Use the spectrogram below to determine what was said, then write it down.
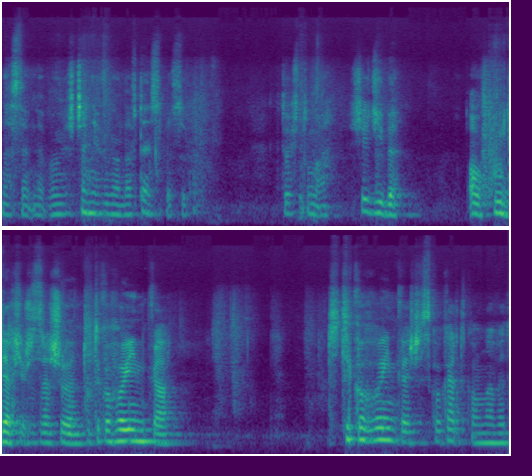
Następne pomieszczenie wygląda w ten sposób. Ktoś tu ma siedzibę. O kurde, jak się przestraszyłem. Tu tylko choinka. Tu tylko choinka, jeszcze z kokardką nawet.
